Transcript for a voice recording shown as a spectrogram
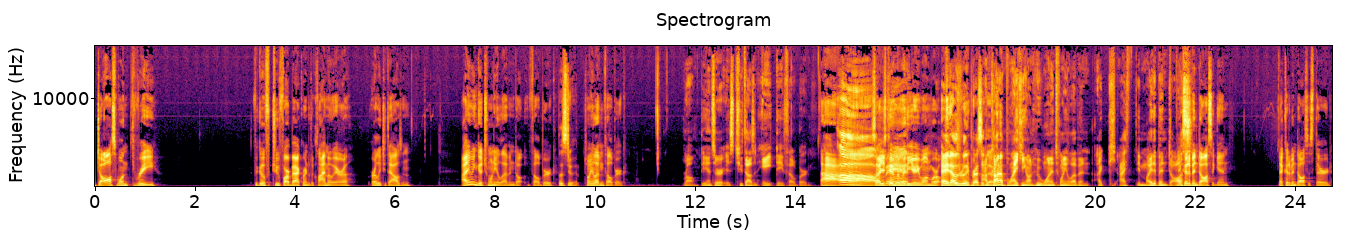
Doss won three. If we go too far back, we're into the Climo era, early 2000. I think we can go 2011 Do- Feldberg. Let's do it. 2011 Feldberg. Wrong. The answer is 2008 Dave Feldberg. Ah. Oh, so I just couldn't remember the year he won Worlds. Hey, that was really impressive. I'm kind of blanking on who won in 2011. I, c- I- it might have been Doss. It could have been Doss again. That could have been Doss's third.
